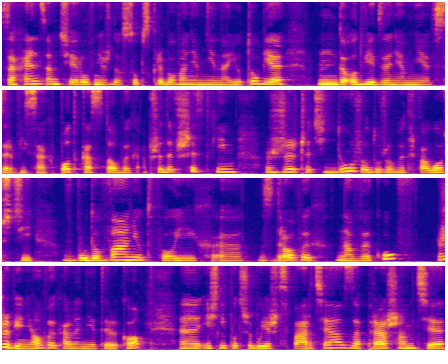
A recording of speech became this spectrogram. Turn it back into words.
Zachęcam Cię również do subskrybowania mnie na YouTubie, do odwiedzenia mnie w serwisach podcastowych, a przede wszystkim życzę Ci dużo, dużo wytrwałości w budowaniu Twoich e, zdrowych nawyków, żywieniowych, ale nie tylko. E, jeśli potrzebujesz wsparcia, zapraszam Cię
